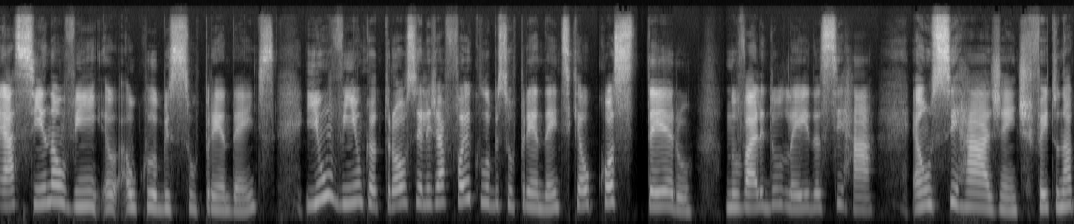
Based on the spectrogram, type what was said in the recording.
é, assina o vinho, o Clube Surpreendentes. E um vinho que eu trouxe, ele já foi Clube Surpreendentes, que é o Costeiro, no Vale do Leida, Sirá. É um Sirá, gente, feito na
